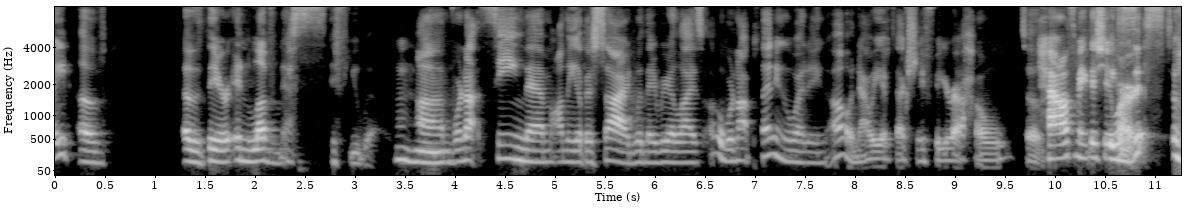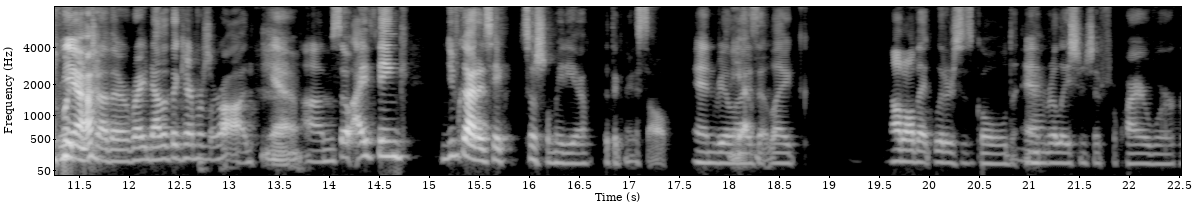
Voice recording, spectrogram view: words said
height of of their in loveness if you will. Mhm. um, we're not seeing them on the other side when they realize oh we're not planning a wedding. Oh now we have to actually figure out how to how to make this shit work. with Yeah. each other right now that the cameras are on. Yeah. Um, so i think you've got to take social media with a grain of salt and realize that like not all that glitters is gold and relationships require work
